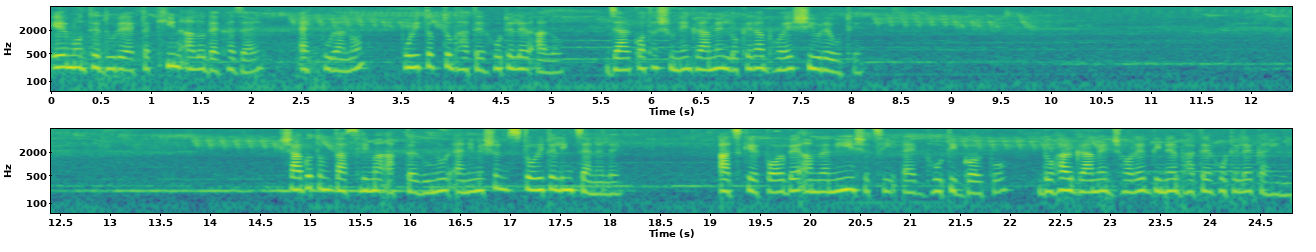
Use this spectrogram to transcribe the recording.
এর মধ্যে দূরে একটা ক্ষীণ আলো দেখা যায়, এক পুরানো, পরিত্যক্ত ভাতের হোটেলের আলো, যার কথা শুনে গ্রামের লোকেরা ভয়ে শিউরে ওঠে। স্বাগতম তাসলিমা আক্তার রুনুর অ্যানিমেশন স্টোরিটেলিং চ্যানেলে। আজকের পর্বে আমরা নিয়ে এসেছি এক ভৌতিক গল্প, দোহার গ্রামের ঝড়ের দিনের ভাতের হোটেলের কাহিনী।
